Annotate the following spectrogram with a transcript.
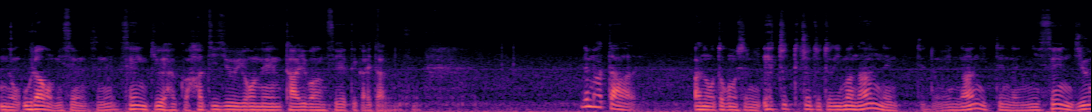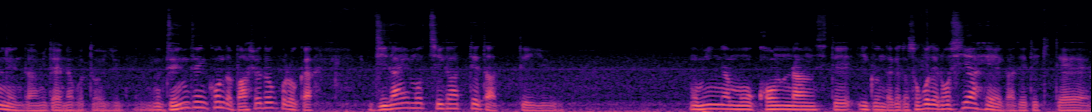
うの裏を見せるんですね。1984年台湾製って書いてあるんですね。でまたあの男の人に「えちょっとちょっとちょっと今何年?」って言うと「何言ってんだ2010年だ」みたいなことを言う。全然今度は場所どころか時代も違ってたっていう。もうみんなもう混乱していくんだけどそこでロシア兵が出てきて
